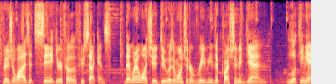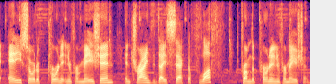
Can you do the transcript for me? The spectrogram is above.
visualize it, see it, give yourself a few seconds. Then, what I want you to do is I want you to reread the question again, looking at any sort of pertinent information and trying to dissect the fluff from the pertinent information,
